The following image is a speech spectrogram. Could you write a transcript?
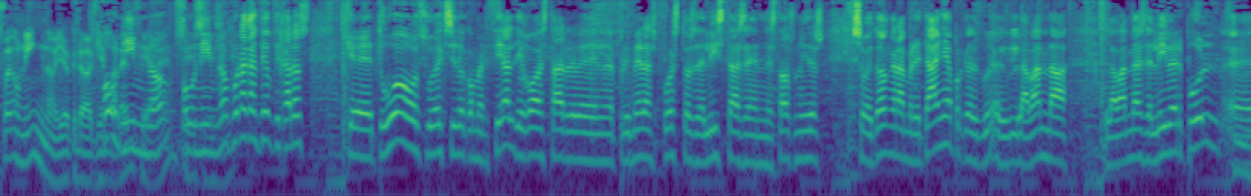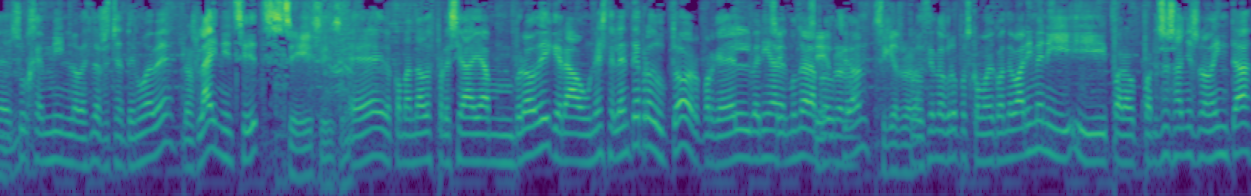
Fue un himno, yo creo, aquí fue en un Valencia, himno, ¿eh? fue Sí, un sí, himno. sí. Fue una canción, fijaros, que tuvo su éxito comercial, llegó a estar en primeros puestos de listas en Estados Unidos, sobre todo en Gran Bretaña, porque el- el- la banda la banda es de Liverpool, eh, surge en 1989, los Lightning Seeds. Sí, sí, sí. eh, comandados por ese Ian Brody, que era un excelente productor, porque él venía Sí, del mundo de la sí, producción. Sí que es produciendo grupos como Econ de Barimen y, y por, por esos años 90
